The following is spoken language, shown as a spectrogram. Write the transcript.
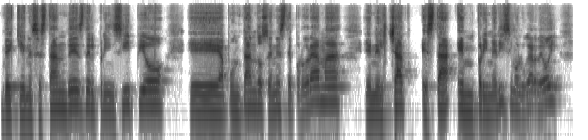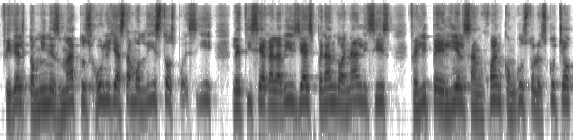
de quienes están desde el principio eh, apuntándose en este programa. En el chat está en primerísimo lugar de hoy Fidel Tomines Matus. Julio, ya estamos listos. Pues sí, Leticia Galaviz ya esperando análisis. Felipe Eliel San Juan, con gusto lo escucho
